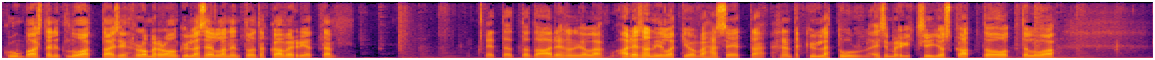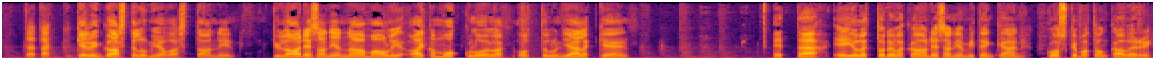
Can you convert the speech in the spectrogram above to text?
kumpaa sitä nyt luottaisi? Romero on kyllä sellainen tuota kaveri, että, että tota Adesanilla, Adesanillakin on vähän se, että häntä kyllä tull, esimerkiksi jos katsoo ottelua tätä Kelvin Gastelumia vastaan, niin kyllä Adesanian naama oli aika mokkuloilla ottelun jälkeen että ei ole todellakaan Adesanya mitenkään koskematon kaveri.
